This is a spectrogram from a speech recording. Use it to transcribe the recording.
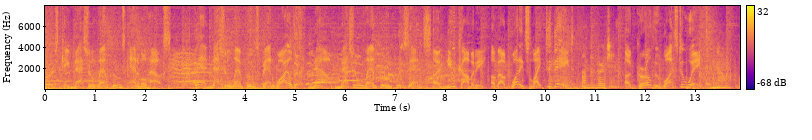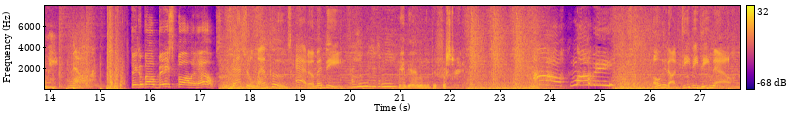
First came National Lampoon's Animal House. Then National Lampoon's Van Wilder. Now National Lampoon presents a new comedy about what it's like to date I'm a virgin. a girl who wants to wait. No, wait, no. Think about baseball, it helps. National Lampoon's Adam and Eve. Are you mad at me? Maybe I am a little bit frustrated. Own it on DVD now.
